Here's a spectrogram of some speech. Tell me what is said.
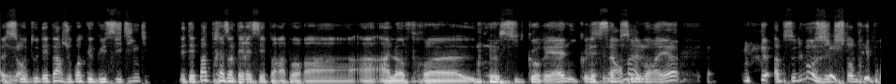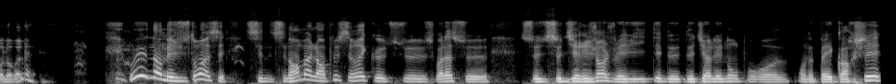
Parce qu'au tout départ, je crois que Gussie Dink n'était pas très intéressé par rapport à, à, à l'offre euh, sud-coréenne. Il connaissait absolument rien. absolument, je, t'en prie pour le relais. Oui, non, mais justement, c'est- normal. En plus, c'est vrai que ce, voilà, ce, ce, dirigeant, je vais éviter de, dire les noms pour, euh, pour ne pas écorcher,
